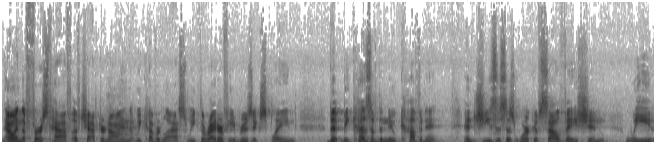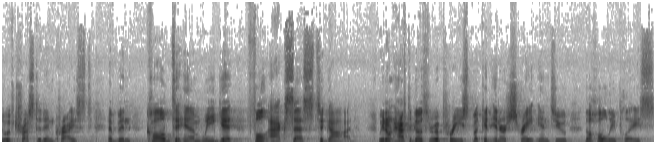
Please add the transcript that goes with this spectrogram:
Now, in the first half of chapter 9 that we covered last week, the writer of Hebrews explained that because of the new covenant and Jesus' work of salvation, we who have trusted in Christ have been called to Him. We get full access to God. We don't have to go through a priest, but can enter straight into the holy place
